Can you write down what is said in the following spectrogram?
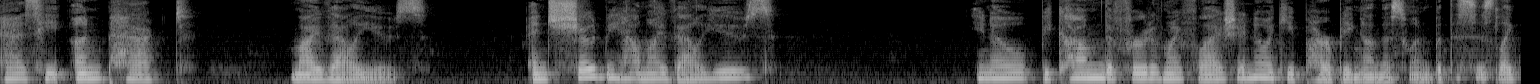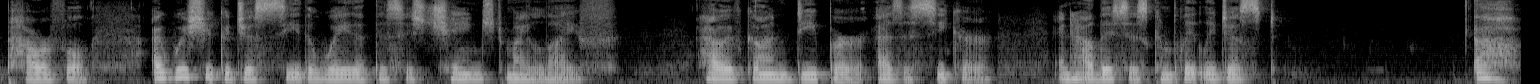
as He unpacked my values and showed me how my values you know, become the fruit of my flesh. I know I keep harping on this one, but this is like powerful. I wish you could just see the way that this has changed my life, how I've gone deeper as a seeker, and how this has completely just ah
